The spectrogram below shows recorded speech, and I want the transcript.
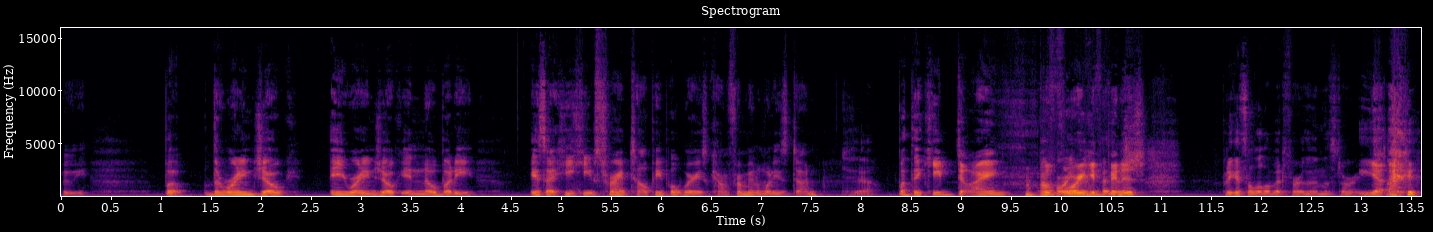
movie. But the running joke, a running joke in Nobody, is that he keeps trying to tell people where he's come from and what he's done, Yeah. but they keep dying Before before, he he can finish. finish. But he gets a little bit further in the story. Yeah, time.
